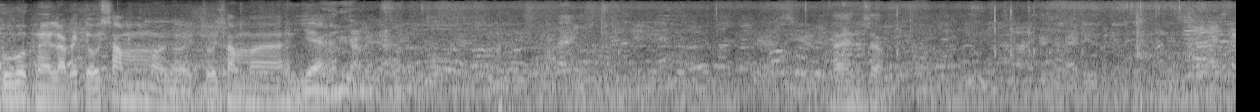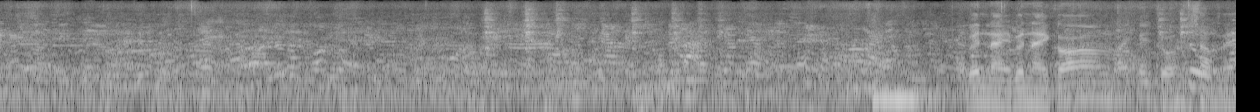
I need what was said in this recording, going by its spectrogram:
Khu vực này là cái chỗ xăm mọi người, chỗ xăm à, hình dáng đây, hình xăm. Bên này bên này có mấy cái chỗ hình xăm này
